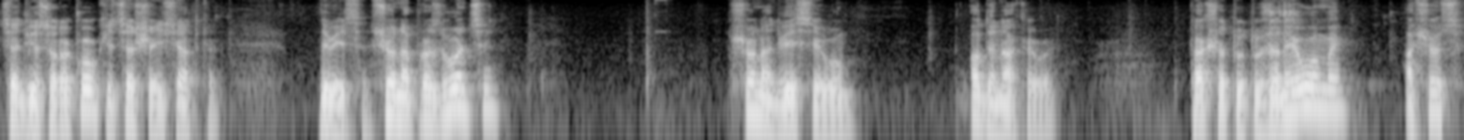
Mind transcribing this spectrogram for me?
Це дві сороковки, це шістдесятка. Дивіться, що на прозвонці, що на 200 Ом. Одинаково. Так що тут уже не оми, а щось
